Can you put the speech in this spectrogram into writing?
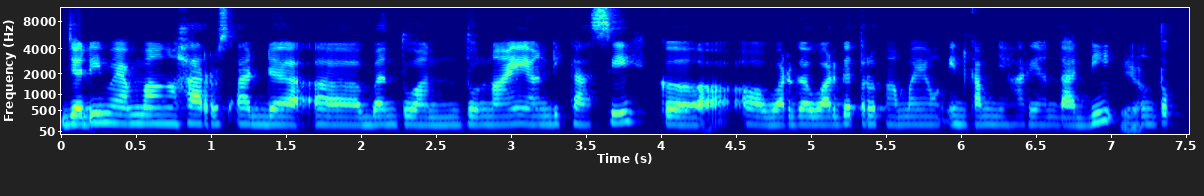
Jadi memang harus ada eh, bantuan tunai yang dikasih ke eh, warga-warga terutama yang income-nya harian tadi Iya. untuk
